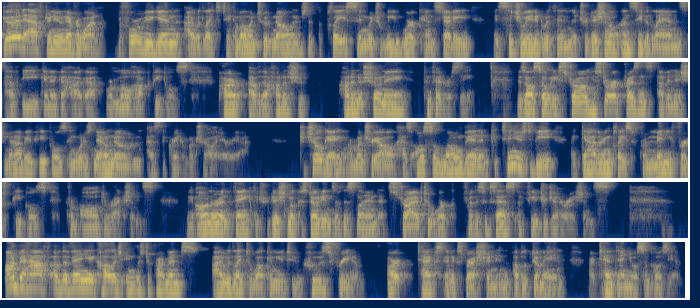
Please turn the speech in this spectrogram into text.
Good afternoon, everyone. Before we begin, I would like to take a moment to acknowledge that the place in which we work and study is situated within the traditional unceded lands of the Kanien'kehá:ka or Mohawk peoples, part of the Haudenosaunee Confederacy. There's also a strong historic presence of Anishinaabe peoples in what is now known as the Greater Montreal area. Tiohtià:ke, or Montreal, has also long been and continues to be a gathering place for many First Peoples from all directions. We honor and thank the traditional custodians of this land and strive to work for the success of future generations. On behalf of the Vanier College English Department, I would like to welcome you to Whose Freedom? Art, Text, and Expression in the Public Domain, our 10th annual symposium.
